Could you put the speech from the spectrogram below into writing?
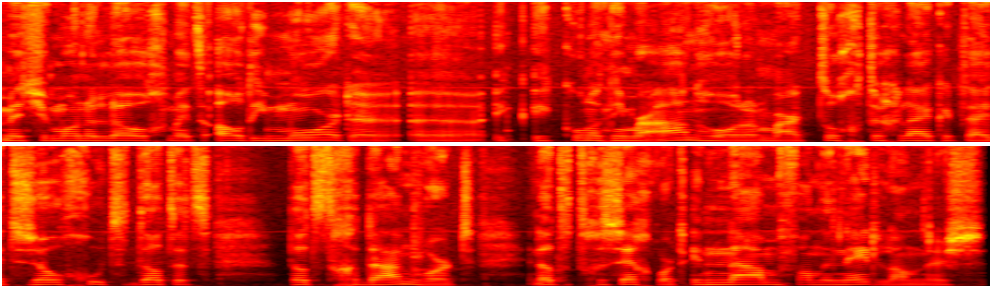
met je monoloog, met al die moorden. ik, ik kon het niet meer aanhoren, maar toch tegelijkertijd zo goed dat het, dat het gedaan wordt. En dat het gezegd wordt in naam van de Nederlanders.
